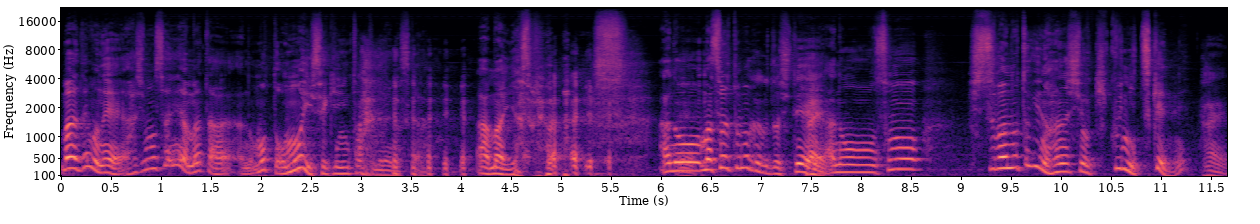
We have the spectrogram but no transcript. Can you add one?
まあでもね橋本さんにはまたあのもっと重い責任取ってもらいますから。あまあいいやそれは。あの、まあそれともかくとして、はい。あのその出馬の時の話を聞くにつけね。はい。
